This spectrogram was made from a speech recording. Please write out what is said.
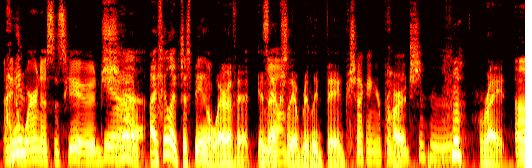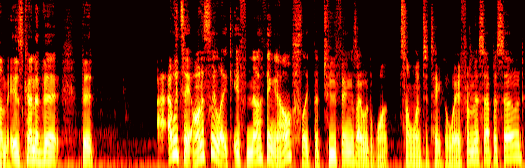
I mean, mean- awareness is huge. Yeah. Yeah, I feel like just being aware of it is Yeah. actually a really big Checking your part. privilege. Right. Um, is kind of the the. I would say honestly, like if nothing else, like the two things I would want someone to take away from this episode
